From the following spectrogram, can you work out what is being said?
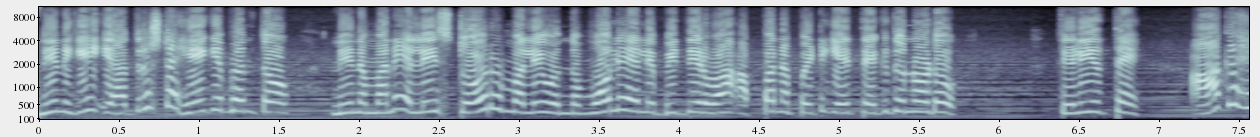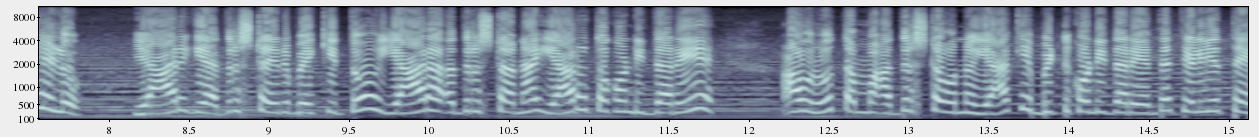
ನಿನಗೆ ಈ ಅದೃಷ್ಟ ಹೇಗೆ ಬಂತು? ನಿನ್ನ ಮನೆಯಲ್ಲಿ ಸ್ಟೋರ್ ರೂಮ್ ಅಲ್ಲಿ ಒಂದು ಮೂಲೆಯಲ್ಲಿ ಬಿದ್ದಿರುವ ಅಪ್ಪನ ಪೆಟ್ಟಿಗೆ ತೆಗೆದು ನೋಡು. ತಿಳಿಯುತ್ತೆ. ಆಗ ಹೇಳು, ಯಾರಿಗೆ ಅದೃಷ್ಟ ಇರಬೇಕಿತ್ತು, ಯಾರ ಅದೃಷ್ಟನ ಯಾರು ತಗೊಂಡಿದ್ದಾರೆ? ಅವರು ತಮ್ಮ ಅದೃಷ್ಟವನ್ನು ಯಾಕೆ ಬಿಟ್ಟುಕೊಂಡಿದ್ದಾರೆ ಅಂತ ತಿಳಿಯುತ್ತೆ.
